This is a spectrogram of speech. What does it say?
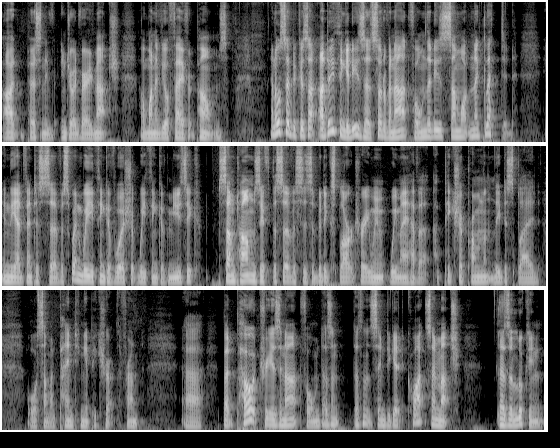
I personally enjoyed very much, on one of your favourite poems. And also because I, I, do think it is a sort of an art form that is somewhat neglected in the Adventist service. When we think of worship, we think of music. Sometimes, if the service is a bit exploratory, we, we may have a, a picture prominently displayed or someone painting a picture up the front. Uh, but poetry as an art form doesn't doesn't seem to get quite so much as a look in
